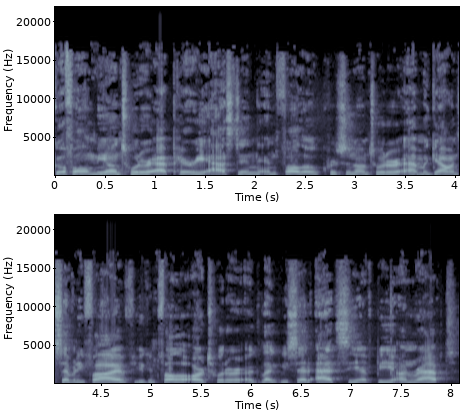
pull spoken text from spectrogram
Go follow me on Twitter at Perry Aston and follow Christian on Twitter at McGowan75. You can follow our Twitter, uh, like we said, at CFB Unwrapped.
